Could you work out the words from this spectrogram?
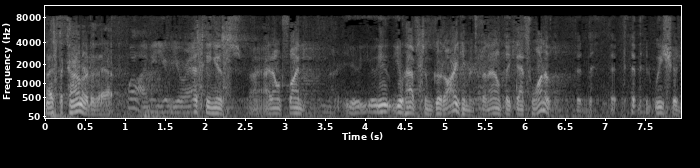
That's the counter to that. Well, I mean, you're, you're asking us, I don't find, you, you, you have some good arguments, but I don't think that's one of them. That, that, that, that, we should,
